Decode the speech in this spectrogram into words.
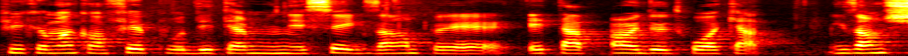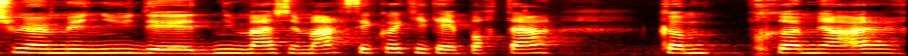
Puis comment qu'on fait pour déterminer ça? Exemple, euh, étape 1, 2, 3, 4. Exemple, je suis un menu d'image de, de marque. C'est quoi qui est important comme première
